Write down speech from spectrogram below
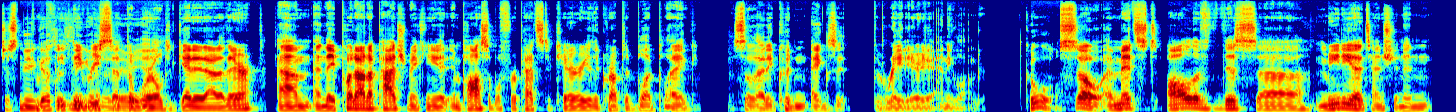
just Yeah, the completely of reset there, the yeah. world, get it out of there. Um, and they put out a patch making it impossible for pets to carry the corrupted blood plague, so that it couldn't exit the raid area any longer. Cool. So, amidst all of this uh, media attention and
